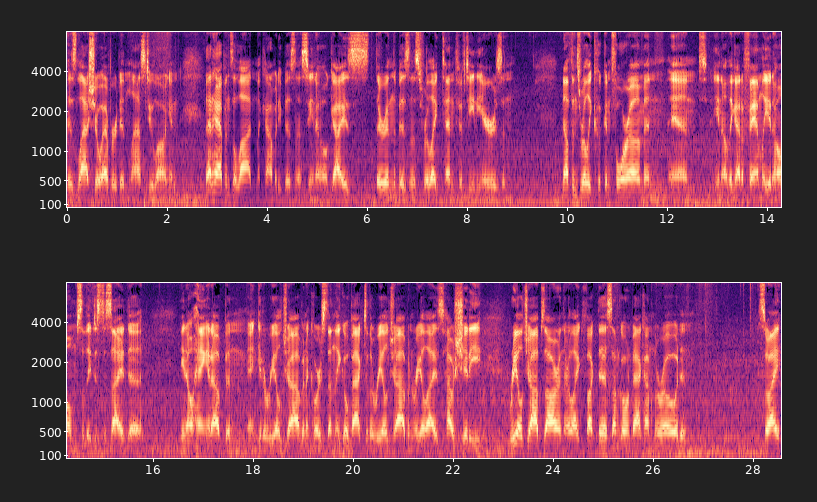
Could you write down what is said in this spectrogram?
his last show ever didn't last too long, and that happens a lot in the comedy business. You know, guys they're in the business for like 10, 15 years, and nothing's really cooking for them and and you know they got a family at home so they just decide to you know hang it up and and get a real job. And of course then they go back to the real job and realize how shitty real jobs are. And they're like fuck this i'm going back on the road. And so i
